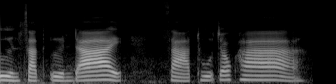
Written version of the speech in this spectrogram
อื่นสัตว์อื่นได้ สาธุเจ้าค่ะ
